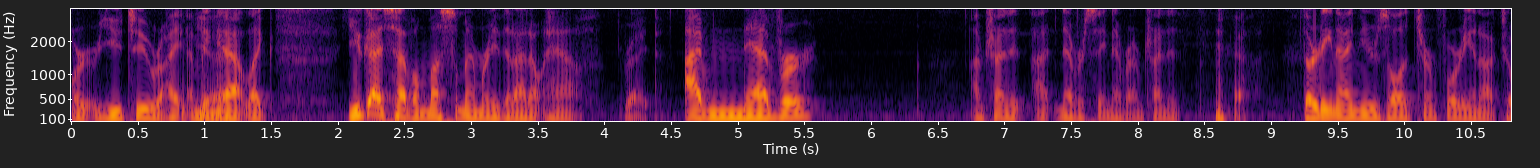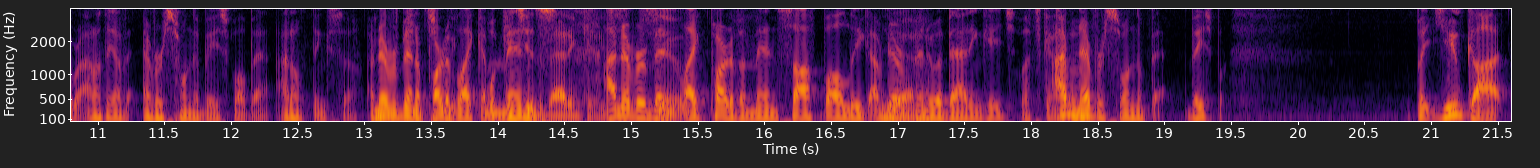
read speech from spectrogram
or you too, right? I mean, Mm-hmm. Yeah. yeah, like you guys have a muscle memory that I don't have. right. I've never. I'm trying to I never say never. I'm trying to. 39 years old, turned 40 in October. I don't think I've ever swung a baseball bat. I don't think so. I've never been a part of like a We'll men's. the batting cage I've never been soon. like part of a men's softball league. I've never Yeah. been to a batting cage. Let's go. I've never swung a ba- baseball. But you've got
